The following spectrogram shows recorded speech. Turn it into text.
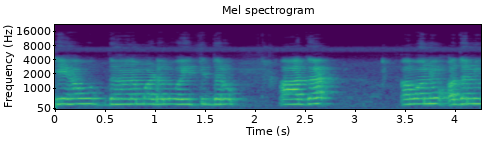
ದೇಹವು ದಹನ ಮಾಡಲು ಒಯ್ಯುತ್ತಿದ್ದರು. ಆಗ ಅವನು ಅದನ್ನು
